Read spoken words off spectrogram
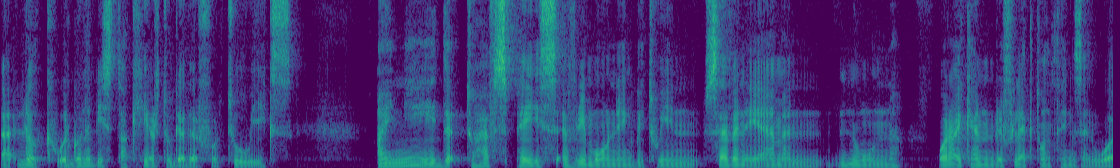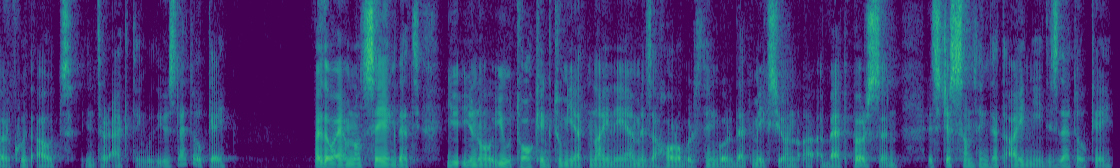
uh, Look, we're going to be stuck here together for two weeks. I need to have space every morning between 7 a.m. and noon where I can reflect on things and work without interacting with you. Is that okay? By the way, I'm not saying that you, you know you talking to me at 9 a.m. is a horrible thing or that makes you an, a bad person. It's just something that I need. Is that okay?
